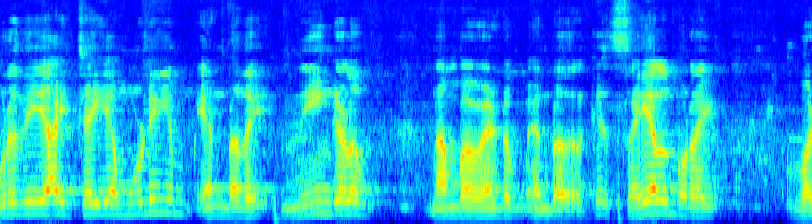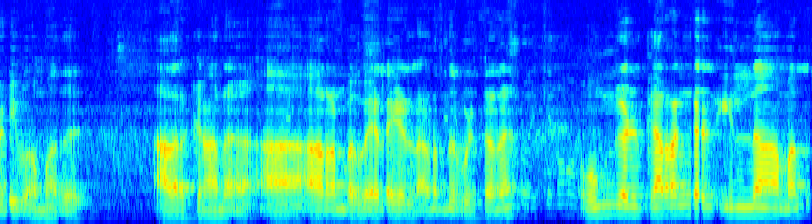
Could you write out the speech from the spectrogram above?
உறுதியாய் செய்ய முடியும் என்பதை நீங்களும் நம்ப வேண்டும் என்பதற்கு செயல்முறை வடிவம் அது. அதற்கான ஆரம்ப வேலைகள் நடந்துவிட்டன உங்கள் கரங்கள் இல்லாமல்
